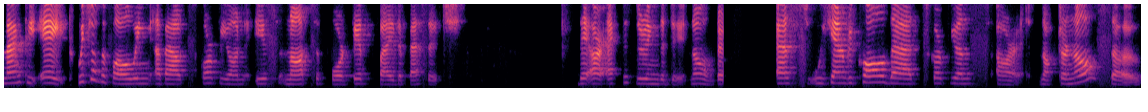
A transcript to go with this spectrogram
98. Which of the following about Scorpion is not supported by the passage? They are active during the day. No. As we can recall that scorpions are nocturnal, so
